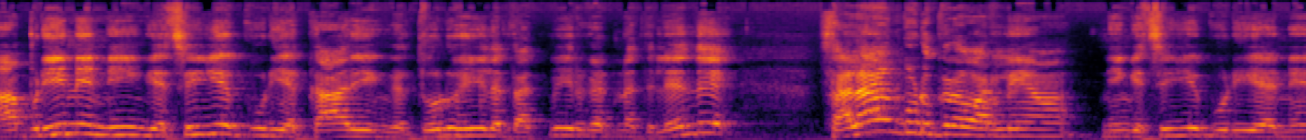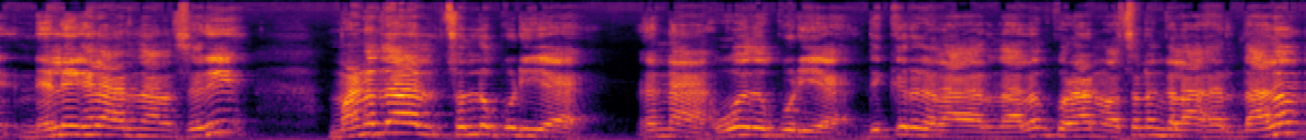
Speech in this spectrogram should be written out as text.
அப்படின்னு நீங்கள் செய்யக்கூடிய காரியங்கள் தொழுகையில் தக்பீர் கட்டணத்துலேருந்து சலாம் கொடுக்குற வரலையும் நீங்கள் செய்யக்கூடிய நிலைகளாக இருந்தாலும் சரி மனதால் சொல்லக்கூடிய என்ன ஓதக்கூடிய திக்கர்களாக இருந்தாலும் குரான் வசனங்களாக இருந்தாலும்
